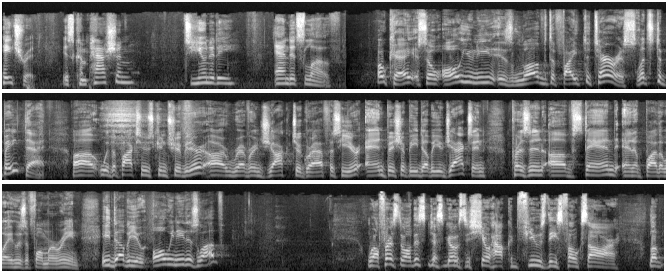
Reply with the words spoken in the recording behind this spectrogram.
hatred. It's compassion, it's unity, and it's love. Okay, so all you need is love to fight the terrorists. Let's debate that uh, with the Fox News contributor, uh, Reverend Jacques DeGraff is here, and Bishop E.W. Jackson, president of STAND, and uh, by the way, who's a former Marine. E.W., all we need is love? Well, first of all, this just goes to show how confused these folks are. Look,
